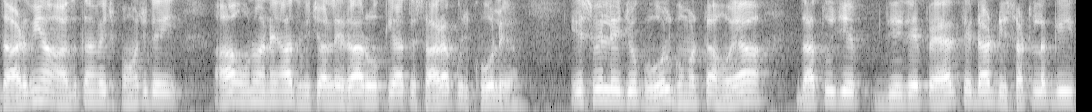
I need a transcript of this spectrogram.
ਦਾੜਵੀਆਂ ਆਦਕਾਂ ਵਿੱਚ ਪਹੁੰਚ ਗਈ। ਆ ਉਹਨਾਂ ਨੇ ਅਧ ਵਿਚਾਲੇ ਰਾਹ ਰੋਕਿਆ ਤੇ ਸਾਰਾ ਕੁਝ ਖੋ ਲਿਆ। ਇਸ ਵੇਲੇ ਜੋ ਗੋਲ ਘੁਮਟਾ ਹੋਇਆ, ਦਾਤੂ ਜੀ ਦੇ ਪੈਰ ਤੇ ਡਾਢੀ ਸੱਟ ਲੱਗੀ,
